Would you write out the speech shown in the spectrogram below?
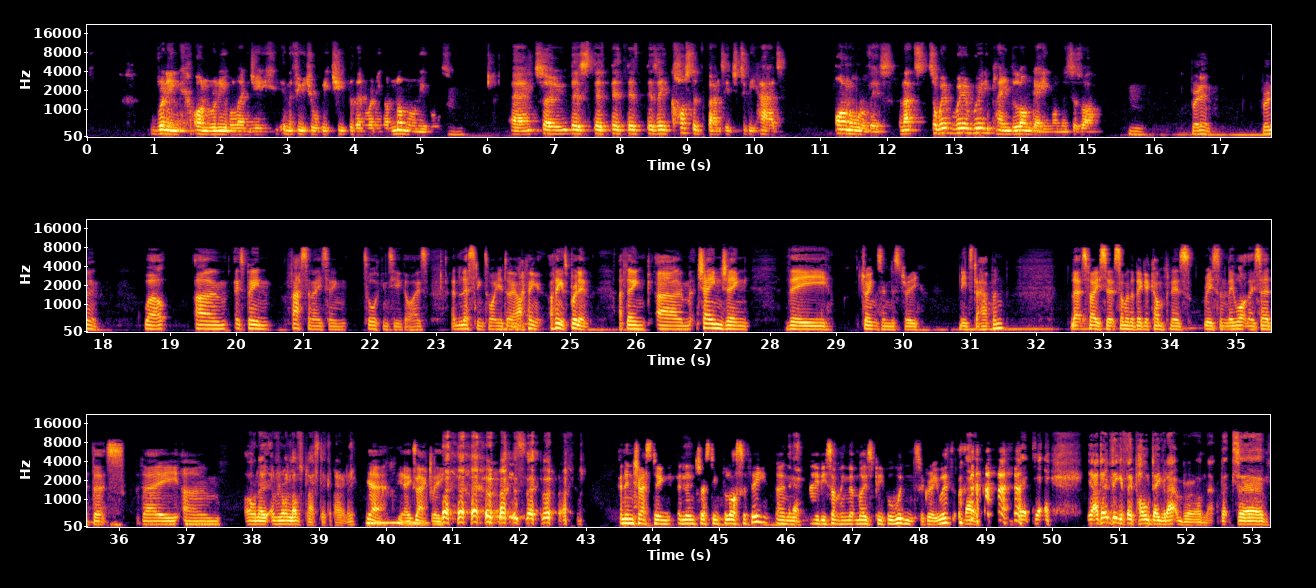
running on renewable energy in the future will be cheaper than running on non-renewables. Mhm. Um, so there's, there, there, there's a cost advantage to be had on all of this, and that's so we're we're really playing the long game on this as well. Mm. Brilliant. Brilliant. Well, um, it's been fascinating talking to you guys and listening to what you're doing. I think I think it's brilliant. I think um, changing the drinks industry needs to happen. Let's face it, some of the bigger companies recently, what they said that they, um, Oh no, everyone loves plastic apparently. yeah, yeah, exactly. An interesting, an interesting philosophy, and Yeah. maybe something that most people wouldn't agree with. no. But, uh, yeah, I don't think if they polled David Attenborough on that, but uh,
